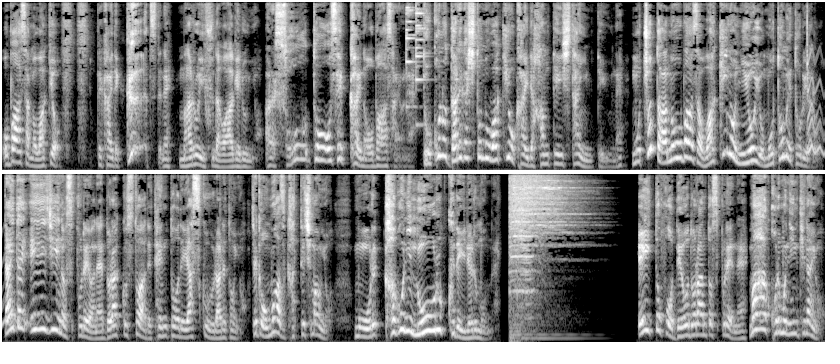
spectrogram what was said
おばあさんが脇をって書いてグーっつってね、丸い札をあげるんよ。あれ相当おせっかいなおばあさんよね。どこの誰が人の脇を嗅いで判定したいんっていうね。もうちょっとあのおばあさん脇の匂いを求めとるやろ。だいたい AG のスプレーはね、ドラッグストアで店頭で安く売られとんよ。じゃか思わず買ってしまうんよ。もう俺、カゴにノールックで入れるもんね。84デオドラントスプレーね。まあ、これも人気なんよ。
